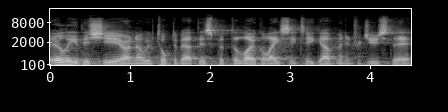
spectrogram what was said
Early this year, I know we've talked about this, but the local ACT government introduced their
